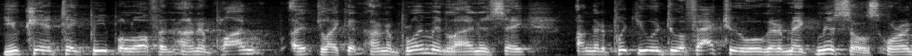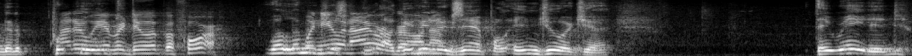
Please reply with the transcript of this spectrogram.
You can't take people off an unemployment, uh, like an unemployment line, and say, "I'm going to put you into a factory. where We're going to make missiles, or I'm going to put How did you." we ever do it before? Well, let me when you just, and I were I'll give you an up. example. In Georgia, they raided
